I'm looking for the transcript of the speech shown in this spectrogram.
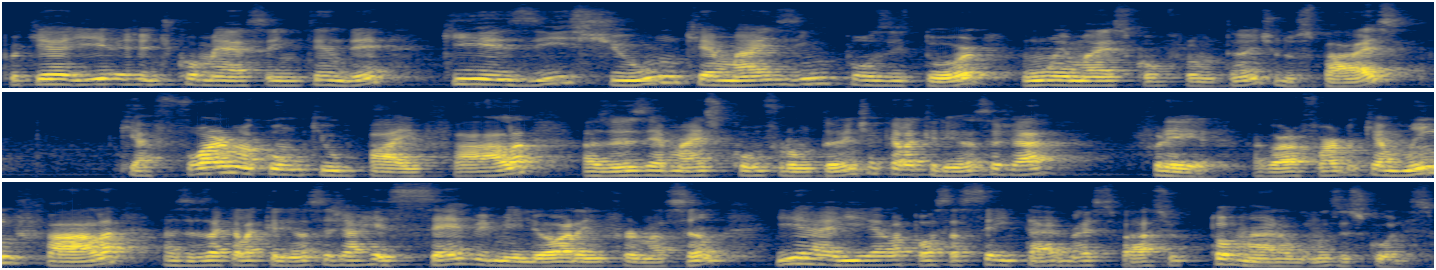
Porque aí a gente começa a entender que existe um que é mais impositor, um é mais confrontante dos pais, que a forma com que o pai fala, às vezes é mais confrontante, aquela criança já freia. Agora a forma que a mãe fala, às vezes aquela criança já recebe melhor a informação e aí ela possa aceitar mais fácil tomar algumas escolhas,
